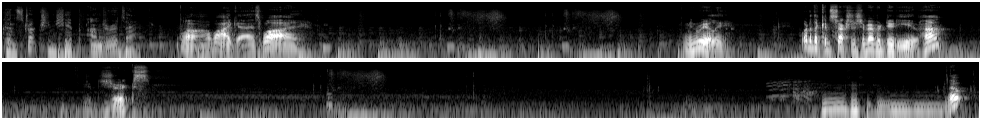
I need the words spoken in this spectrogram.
Construction ship under attack. Oh, why, guys? Why? I mean, really? What did the construction ship ever do to you, huh? You jerks. Nope.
